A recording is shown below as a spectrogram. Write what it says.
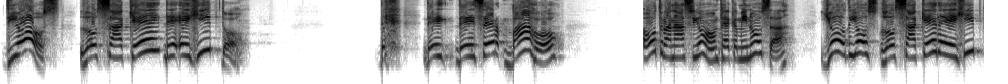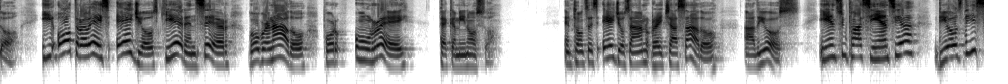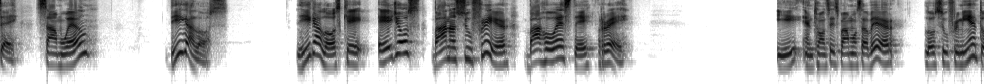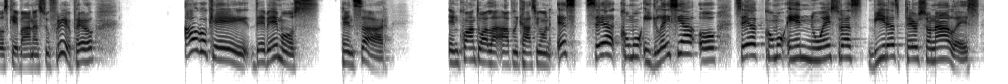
Dios, los saqué de Egipto. De, ser bajo otra nación pecaminosa, yo Dios los saqué de Egipto. Y otra vez ellos quieren ser gobernados por un rey pecaminoso. Entonces ellos han rechazado a Dios. Y en su paciencia, Dios dice, Samuel, dígalos, dígalos que ellos van a sufrir bajo este rey. Y entonces vamos a ver los sufrimientos que van a sufrir. Pero algo que debemos pensar en cuanto a la aplicación es sea como iglesia o sea como en nuestras vidas personales,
